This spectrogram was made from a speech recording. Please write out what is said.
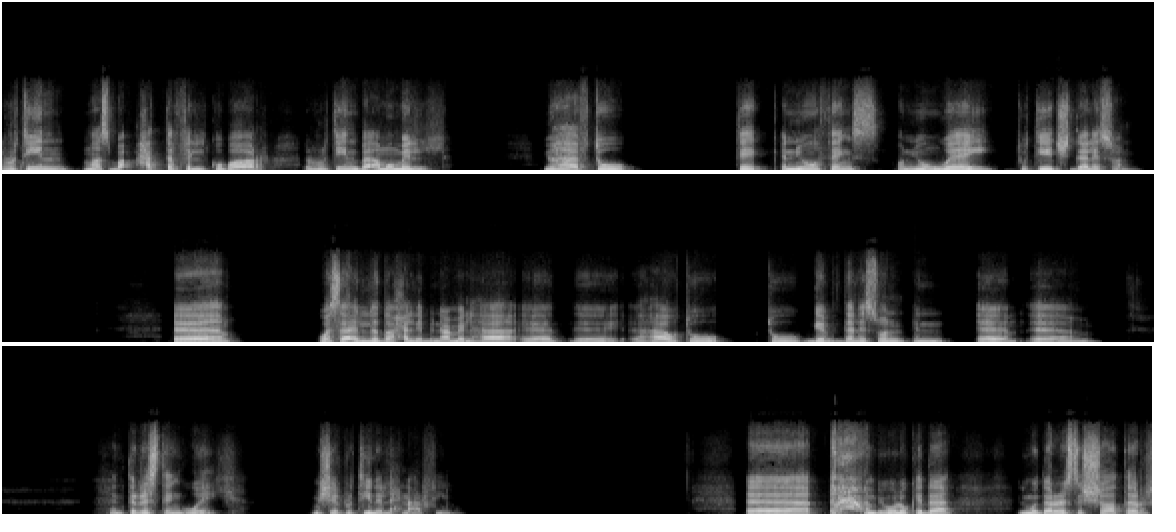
routine ما أصبح حتى في الكبار الروتين بقى ممل you have to take a new things a new way to teach the lesson uh, وسائل الإيضاح اللي بنعملها uh, uh, how to to give the lesson in uh, uh, interesting way مش الروتين اللي إحنا عارفينه uh, بيقولوا كده المدرس الشاطر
